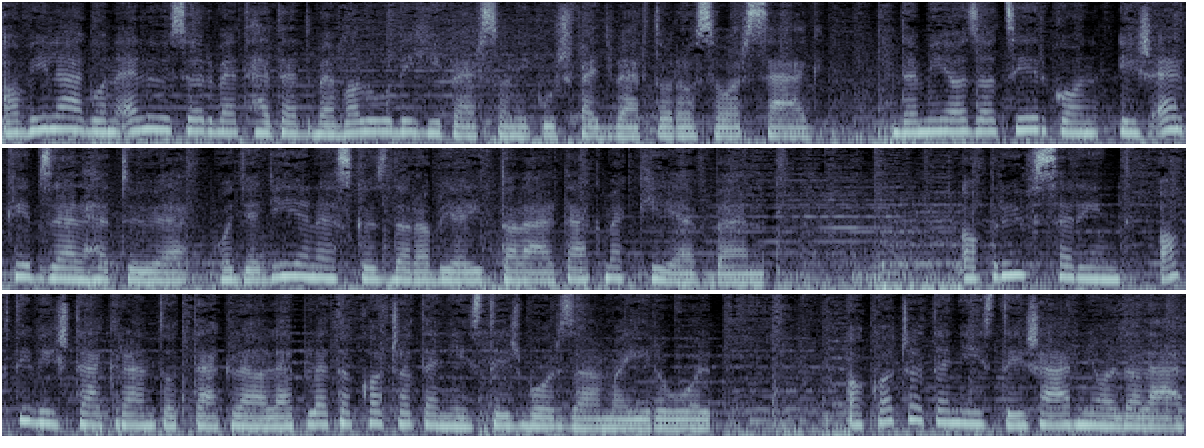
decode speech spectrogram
A világon először vethetett be valódi hiperszonikus fegyvert Oroszország. De mi az a cirkon, és elképzelhető-e, hogy egy ilyen eszköz darabjait találták meg Kievben? A prüv szerint aktivisták rántották le a leplet a kacsatenyésztés borzalmairól. A kacsatenyésztés árnyoldalát,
